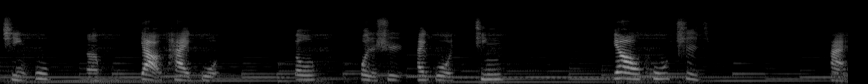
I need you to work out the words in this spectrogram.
请勿呃不要太过都或者是太过轻，不要忽视哎，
